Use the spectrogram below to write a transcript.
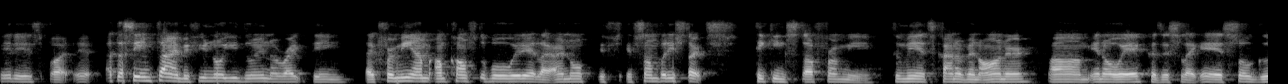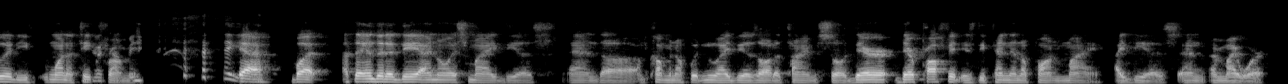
It is, but it, at the same time, if you know you're doing the right thing, like for me, I'm I'm comfortable with it. Like I know if if somebody starts taking stuff from me. To me, it's kind of an honor, um, in a way, because it's like, hey, it's so good you want to take from me. yeah. yeah. But at the end of the day, I know it's my ideas, and uh, I'm coming up with new ideas all the time. So their their profit is dependent upon my ideas and, and my work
